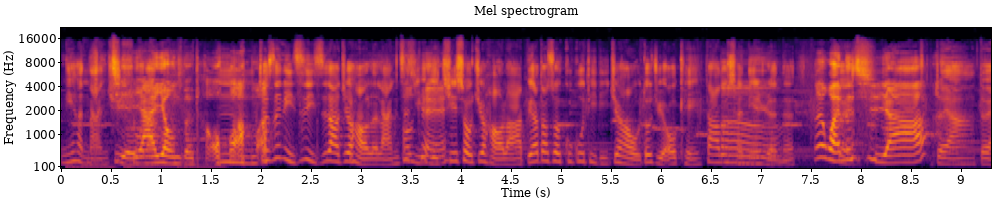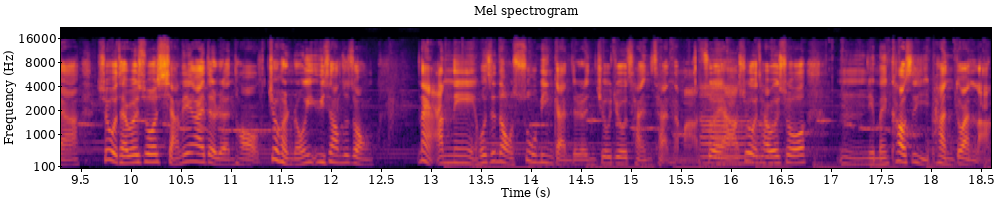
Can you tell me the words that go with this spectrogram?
你很难去解压用的桃花嗯，就是你自己知道就好了啦，你自己也接受就好啦，不要到时候哭哭啼啼就好，我都觉得 OK，大家都成年人了。那玩得起呀、对啊，对啊，所以我才会说，想恋爱的人哦，就很容易遇上这种那安呢，或是那种宿命感的人纠纠缠缠的嘛。对啊，啊所以我才会说，嗯，你们靠自己判断啦。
